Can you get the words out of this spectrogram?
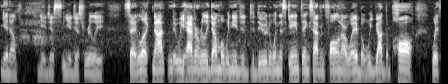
you know, you just you just really say, look, not we haven't really done what we needed to do to win this game. Things haven't fallen our way, but we got the ball with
